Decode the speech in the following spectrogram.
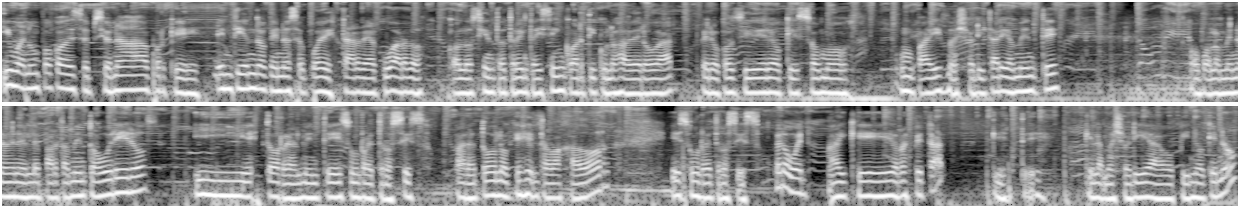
Y bueno, un poco decepcionada porque entiendo que no se puede estar de acuerdo con los 135 artículos a derogar, pero considero que somos un país mayoritariamente, o por lo menos en el departamento obreros, y esto realmente es un retroceso. Para todo lo que es el trabajador es un retroceso. Pero bueno, hay que respetar que, este, que la mayoría opinó que no.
